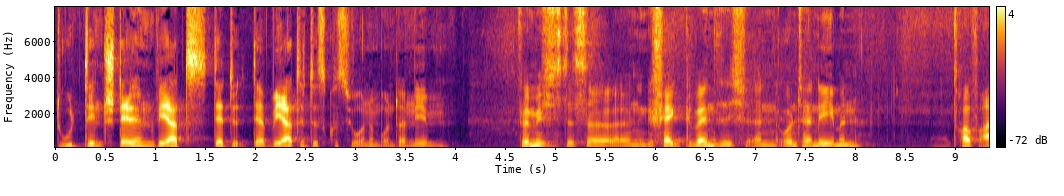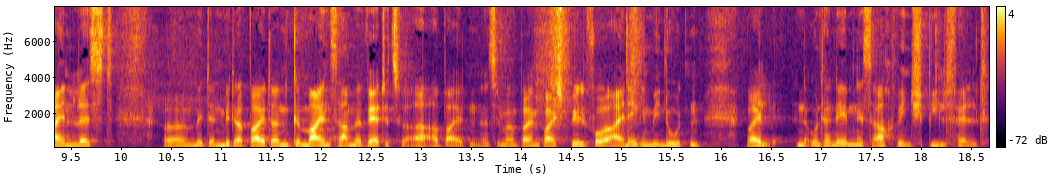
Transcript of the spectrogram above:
du den Stellenwert der, der Wertediskussion im Unternehmen? Für mich ist es äh, ein Geschenk, wenn sich ein Unternehmen darauf einlässt, mit den Mitarbeitern gemeinsame Werte zu erarbeiten. Da sind wir beim Beispiel vor einigen Minuten, weil ein Unternehmen ist auch wie ein Spielfeld.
